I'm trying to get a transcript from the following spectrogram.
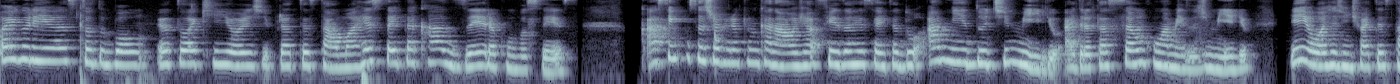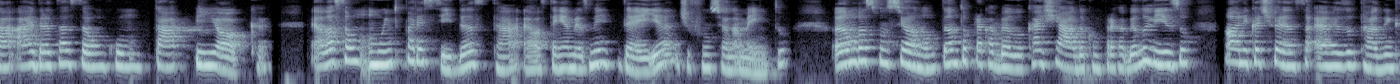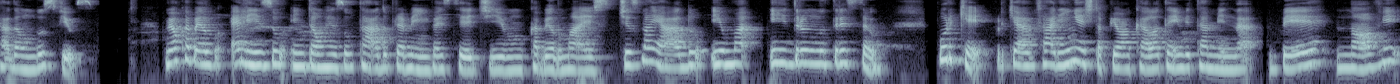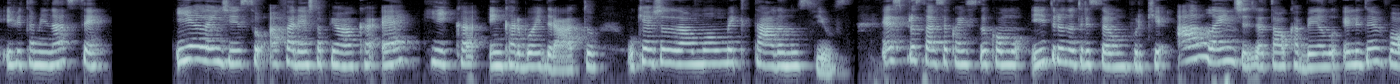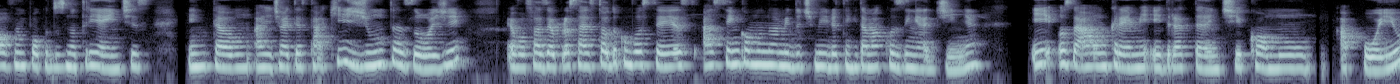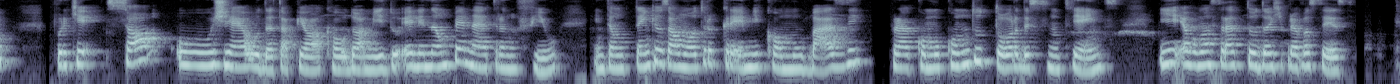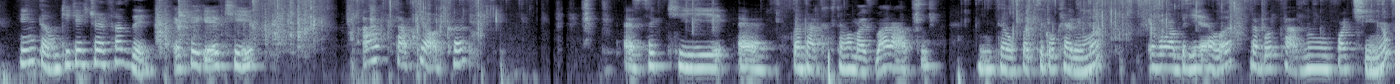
Oi gurias, tudo bom? Eu tô aqui hoje para testar uma receita caseira com vocês. Assim que vocês já viram aqui no canal, já fiz a receita do amido de milho, a hidratação com amido de milho. E hoje a gente vai testar a hidratação com tapioca. Elas são muito parecidas, tá? Elas têm a mesma ideia de funcionamento. Ambas funcionam tanto para cabelo cacheado como para cabelo liso, a única diferença é o resultado em cada um dos fios. Meu cabelo é liso, então o resultado para mim vai ser de um cabelo mais desmaiado e uma hidronutrição. Por quê? Porque a farinha de tapioca ela tem vitamina B9 e vitamina C. E além disso, a farinha de tapioca é rica em carboidrato, o que ajuda a dar uma umectada nos fios. Esse processo é conhecido como hidronutrição porque além de hidratar o cabelo, ele devolve um pouco dos nutrientes. Então a gente vai testar aqui juntas hoje. Eu vou fazer o processo todo com vocês, assim como no amido de milho tem que dar uma cozinhadinha e usar um creme hidratante como apoio, porque só o gel da tapioca ou do amido, ele não penetra no fio, então tem que usar um outro creme como base pra, como condutor desses nutrientes e eu vou mostrar tudo aqui pra vocês. Então, o que, que a gente vai fazer? Eu peguei aqui a tapioca. Essa aqui é da marca que estava mais barato, então pode ser qualquer uma. Eu vou abrir ela para botar no potinho.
